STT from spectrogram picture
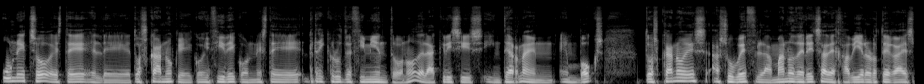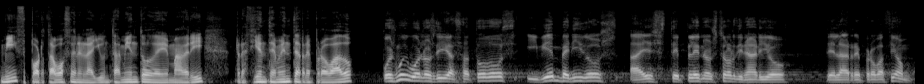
Un hecho, este, el de Toscano, que coincide con este recrudecimiento ¿no? de la crisis interna en, en Vox. Toscano es, a su vez, la mano derecha de Javier Ortega Smith, portavoz en el Ayuntamiento de Madrid, recientemente reprobado. Pues muy buenos días a todos y bienvenidos a este pleno extraordinario de la reprobación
